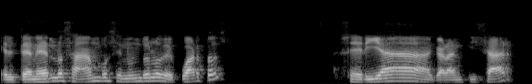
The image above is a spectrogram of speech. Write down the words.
el tenerlos a ambos en un duelo de cuartos, sería garantizar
